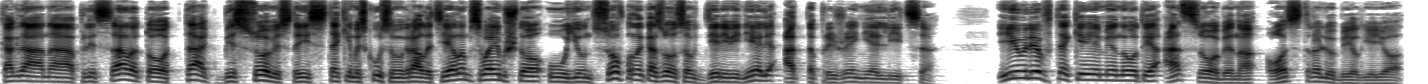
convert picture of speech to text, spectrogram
Когда она плясала, то так бессовестно и с таким искусством играла телом своим, что у юнцов-молокососов деревенели от напряжения лица. Ивлев в такие минуты особенно остро любил ее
